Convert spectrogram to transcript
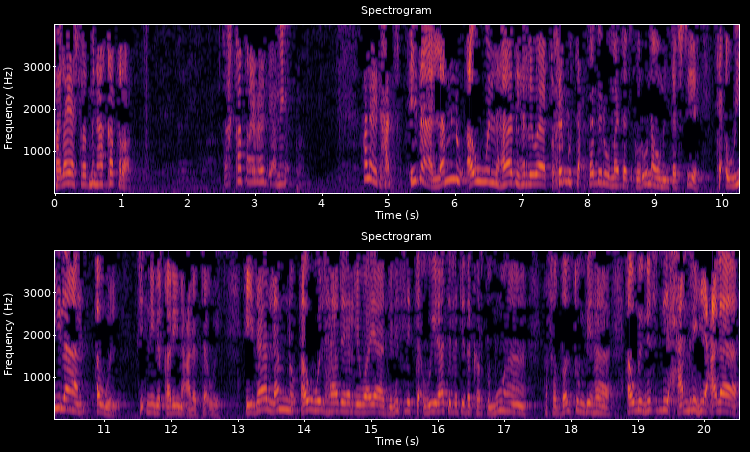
فلا يشرب منها قطرة. قطرة يعني على أي حال. إذا لم نؤول هذه الرواية تحب تعتبر ما تذكرونه من تفسير تأويلا أول جئني بقرينة على التأويل. إذا لم نؤول هذه الروايات بمثل التأويلات التي ذكرتموها تفضلتم بها أو بمثل حمله على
